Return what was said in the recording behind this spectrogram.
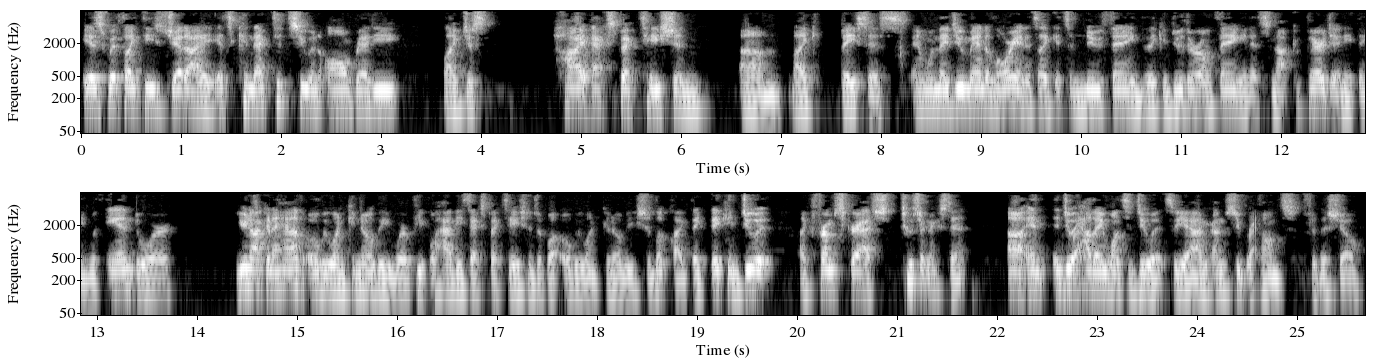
is with like these Jedi, it's connected to an already like just high expectation um like basis. And when they do Mandalorian, it's like it's a new thing. They can do their own thing and it's not compared to anything. With Andor, you're not going to have Obi-Wan Kenobi where people have these expectations of what Obi-Wan Kenobi should look like. They they can do it like from scratch to a certain extent. Uh, and, and do it how they want to do it. So yeah, I'm, I'm super Right. pumped for this show.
